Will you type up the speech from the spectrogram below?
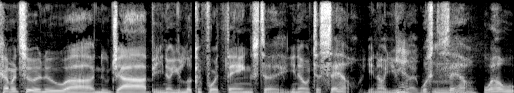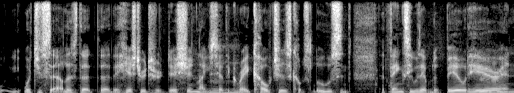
come to a new uh, new job, you know, you're looking for things to you know to sell. You know, you Yeah. like what's to sell? Mm-hmm. Well, what you sell is the the, the history, the tradition, like you said, the mm-hmm. great coaches, Coach Loos, and the things he was able to build here, mm-hmm. and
